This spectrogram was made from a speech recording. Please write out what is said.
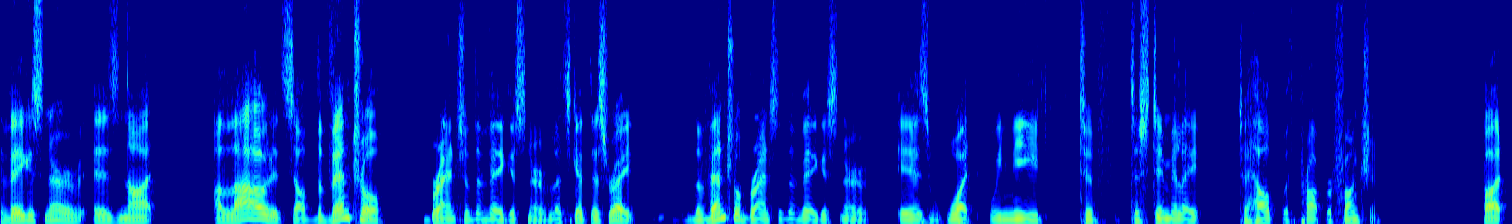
The vagus nerve is not allowed itself, the ventral branch of the vagus nerve. Let's get this right. The ventral branch of the vagus nerve is what we need to, to stimulate to help with proper function. But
